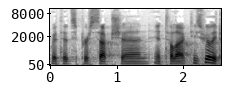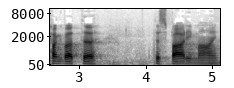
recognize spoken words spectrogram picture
with its perception, intellect. He's really talking about the, this body, mind.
